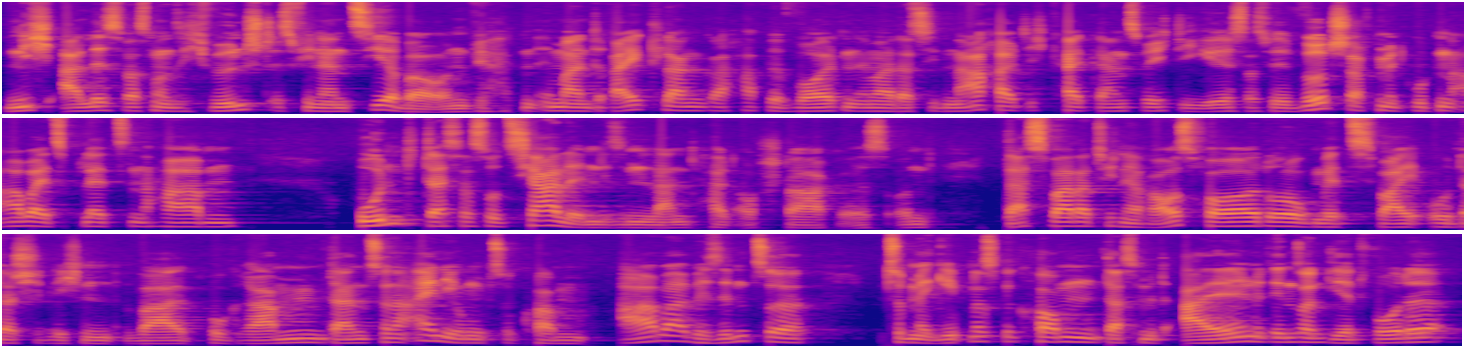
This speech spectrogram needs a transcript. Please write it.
nicht alles, was man sich wünscht, ist finanzierbar. Und wir hatten immer einen Dreiklang gehabt. Wir wollten immer, dass die Nachhaltigkeit ganz wichtig ist, dass wir Wirtschaft mit guten Arbeitsplätzen haben und dass das Soziale in diesem Land halt auch stark ist. Und das war natürlich eine Herausforderung, mit zwei unterschiedlichen Wahlprogrammen dann zu einer Einigung zu kommen. Aber wir sind zu, zum Ergebnis gekommen, dass mit allen, mit denen sondiert wurde,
